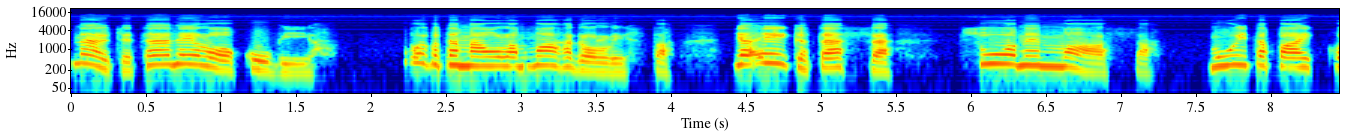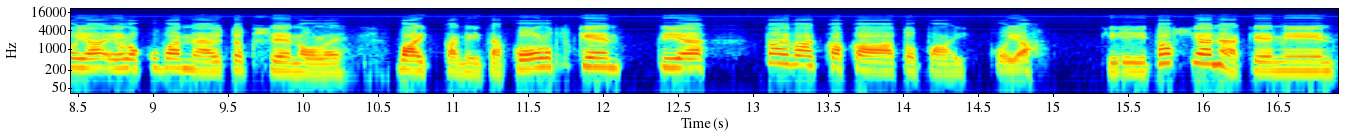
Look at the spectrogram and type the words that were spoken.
näytetään elokuvia. Voiko tämä olla mahdollista? Ja eikö tässä Suomen maassa muita paikkoja elokuvan näytökseen ole, vaikka niitä golfkenttiä tai vaikka kaatopaikkoja? Kiitos ja näkemiin.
